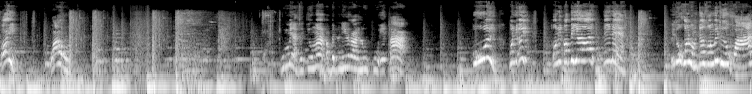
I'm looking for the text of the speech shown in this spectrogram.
เฮ้ย ว้าวกูม่อยากสกิลมาก เอาเป็นนี้ล้วกันลูกูเอต้าอุ้ยตัวนี้เอ้ยตัวนี้ก็ไปเยอะเลย นี่แน่ไอ้ยทุกคนผมเจอซอมบี้ถือขวาน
